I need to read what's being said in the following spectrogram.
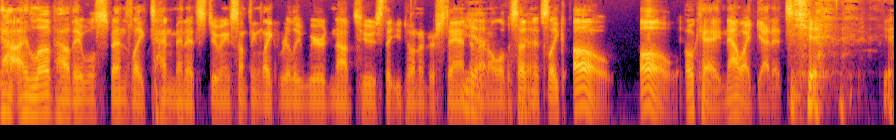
Yeah, I love how they will spend like 10 minutes doing something like really weird and obtuse that you don't understand. Yeah, and then all of a sudden yeah. it's like, oh, oh, okay, now I get it. Yeah, yeah.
